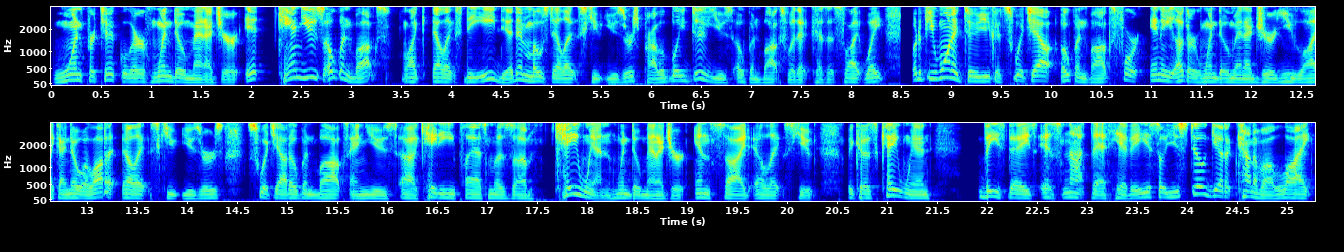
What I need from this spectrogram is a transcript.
one particular window manager. It can use OpenBox like LXDE did, and most LXQt users probably do use OpenBox with it because it's lightweight. But if you wanted to, you could switch out OpenBox for any other window manager you like. I know a lot of LXQt users switch out OpenBox and use uh, KDE Plasma's uh, KWin window manager inside LXQt because KWin these days is not that heavy, so you still get a kind of a light,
